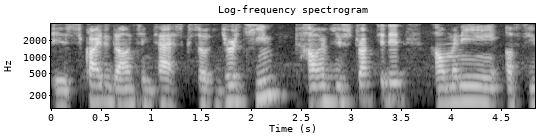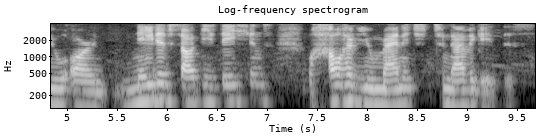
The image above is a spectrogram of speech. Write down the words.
is quite a daunting task. So, your team, how have you structured it? How many of you are native Southeast Asians? How have you managed to navigate this?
